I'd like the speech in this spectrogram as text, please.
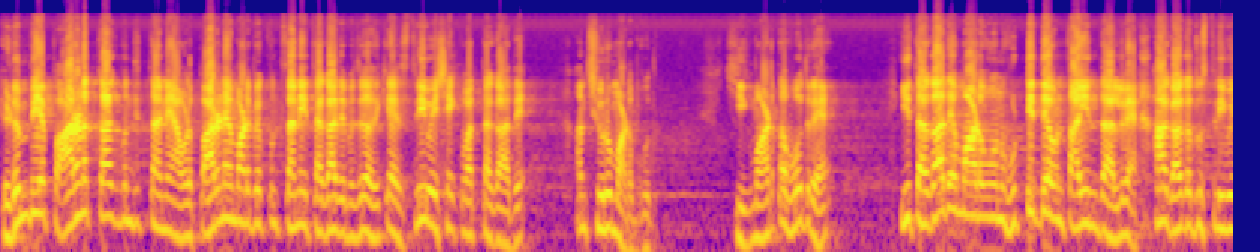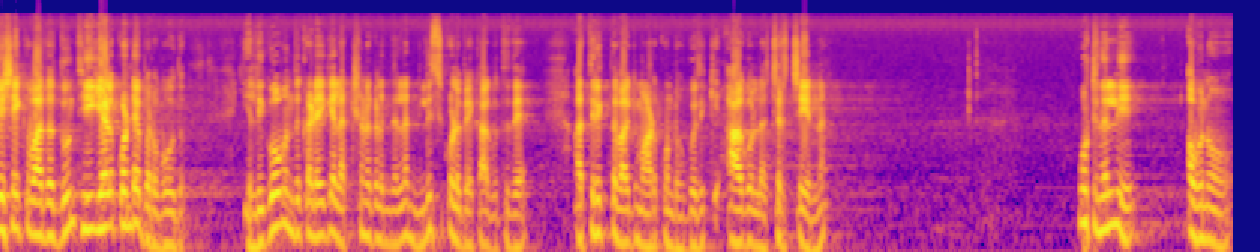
ಹಿಡಂಬಿಯ ಪಾರಣಕ್ಕಾಗಿ ಬಂದಿತ್ತಾನೆ ಅವಳು ಪಾರಣೆ ಮಾಡಬೇಕು ಅಂತ ತಾನೇ ತಗಾದೆ ಬಂದಿದ್ದು ಅದಕ್ಕೆ ಸ್ತ್ರೀ ವೈಶೇಕವಾದ ತಗಾದೆ ಅಂತ ಶುರು ಮಾಡಬಹುದು. ಹೀಗೆ ಮಾಡ್ತಾ ಹೋದರೆ ಈ ತಗಾದೆ ಮಾಡುವವನು ಹುಟ್ಟಿದ್ದೇ ಅವನ ತಾಯಿಯಿಂದ ಅಲ್ವೇ, ಹಾಗಾಗದು ಸ್ತ್ರೀ ವೈಶೇಕವಾದದ್ದು ಅಂತ ಹೀಗೆ ಹೇಳ್ಕೊಂಡೇ ಬರಬಹುದು. ಎಲ್ಲಿಗೋ ಒಂದು ಕಡೆಗೆ ಲಕ್ಷಣಗಳನ್ನೆಲ್ಲ ನಿಲ್ಲಿಸಿಕೊಳ್ಬೇಕಾಗುತ್ತದೆ ಅತಿರಿಕ್ತವಾಗಿ ಮಾಡ್ಕೊಂಡು ಹೋಗೋದಕ್ಕೆ ಆಗೋಲ್ಲ ಚರ್ಚೆಯನ್ನು. ಒಟ್ಟಿನಲ್ಲಿ ಅವನು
